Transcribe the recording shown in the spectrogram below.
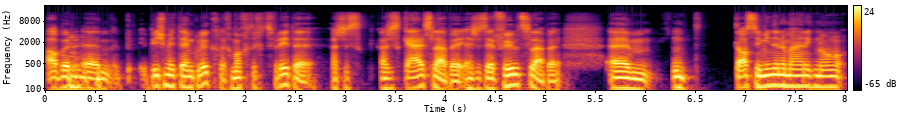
Aber mhm. ähm, bist du mit dem glücklich? Mach dich zufrieden? Hast du ein, hast ein geiles Leben? Hast du ein erfülltes Leben? Ähm, und das sind meiner Meinung nach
